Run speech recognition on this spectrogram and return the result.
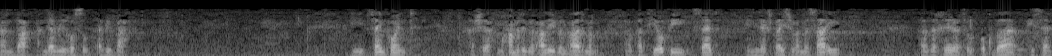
and bath, and every ghusl, every bath. The same point, Sheikh Muhammad ibn Ali ibn Adam al-Ethiopi said in his explanation of Nasa'i, Dhakhirat al-Uqba, he said,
